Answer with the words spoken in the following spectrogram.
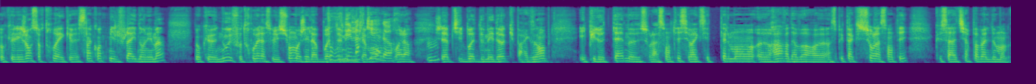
Donc euh, les gens se retrouvent avec euh, 50 000 fly dans les mains. Donc euh, nous, il faut trouver la solution. Moi, j'ai la boîte de médicaments. alors. Voilà, Mhm. j'ai la petite boîte de médoc par exemple. Et puis le thème sur la santé, c'est vrai que c'est tellement euh, rare d'avoir un spectacle sur la santé que ça attire pas mal de monde.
